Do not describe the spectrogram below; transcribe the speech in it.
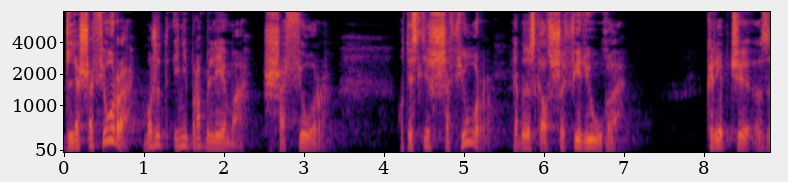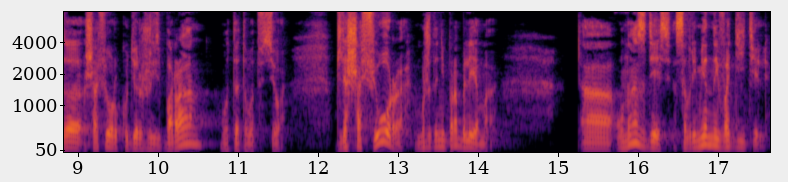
Для шофера, может, и не проблема. Шофер. Вот если шофер, я бы даже сказал шоферюга – крепче за шоферку держись, баран, вот это вот все. Для шофера, может, это не проблема. А у нас здесь современный водитель.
